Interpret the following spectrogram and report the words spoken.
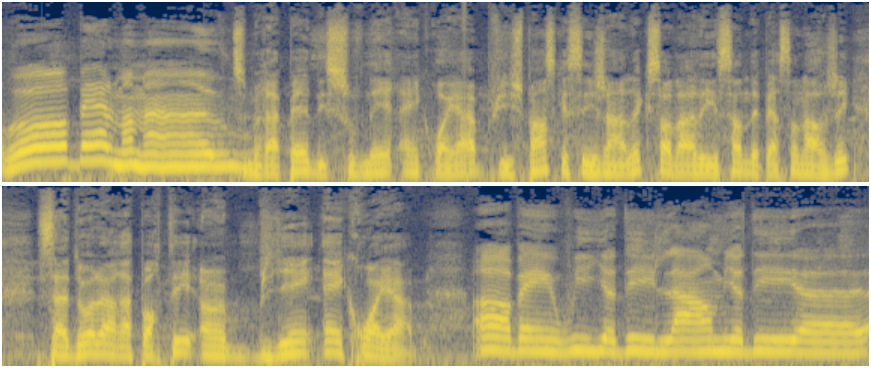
Oh, belle maman. » Tu me rappelles des souvenirs incroyables. Puis je pense que ces gens-là qui sont dans les centres de personnes âgées, ça doit leur apporter un bien incroyable. Ah ben oui, il y a des larmes, il y a des euh,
